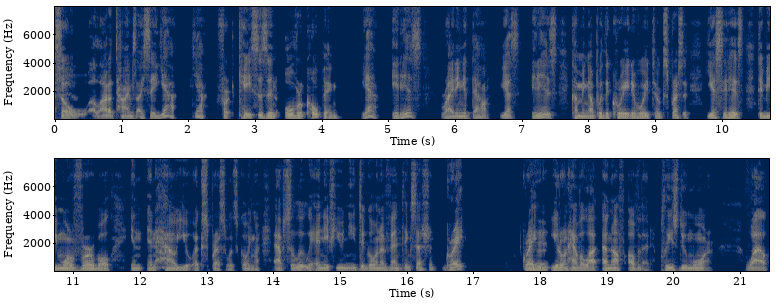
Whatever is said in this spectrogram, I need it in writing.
So yeah. a lot of times I say, yeah, yeah, for cases in overcoping, yeah, it is writing it down. Yes, it is coming up with a creative way to express it. Yes, it is to be more verbal in in how you express what's going on. Absolutely. And if you need to go on a venting session, great. Great. Mm-hmm. You don't have a lot enough of that. Please do more. While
